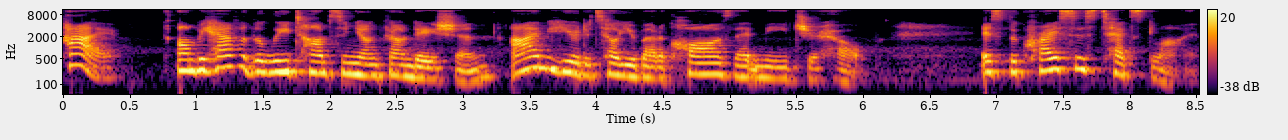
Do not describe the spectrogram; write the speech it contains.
Hi. On behalf of the Lee Thompson Young Foundation, I'm here to tell you about a cause that needs your help. It's the Crisis Text Line,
